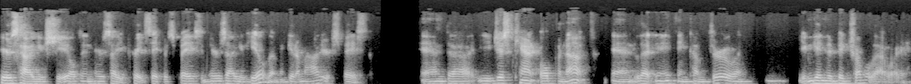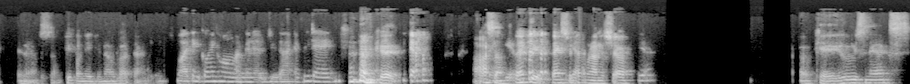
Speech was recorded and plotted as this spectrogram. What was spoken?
here's how you shield and here's how you create sacred space and here's how you heal them and get them out of your space. And uh, you just can't open up and let anything come through and you can get into big trouble that way. You know, so people need to know about that. Well, I think going home, I'm going to do that every day. Good. Yeah. Awesome. you. Thank you. Thanks for Yeah. coming on the show. Yeah. Okay, who's next?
